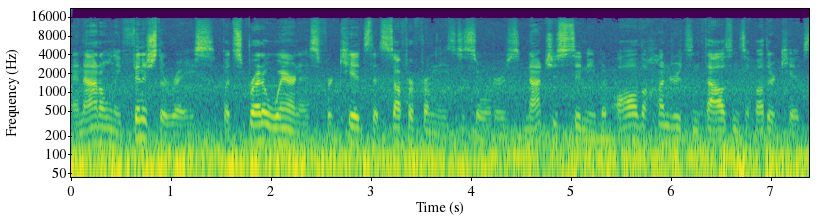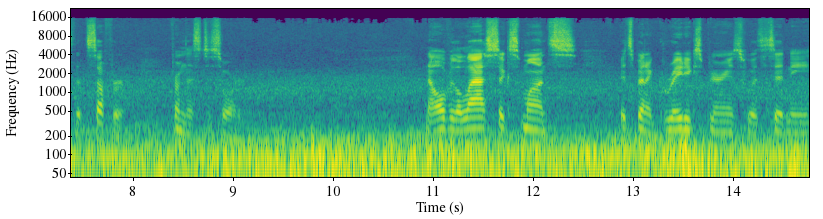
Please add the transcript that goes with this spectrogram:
and not only finish the race, but spread awareness for kids that suffer from these disorders, not just Sydney, but all the hundreds and thousands of other kids that suffer from this disorder. Now, over the last six months, it's been a great experience with Sydney,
